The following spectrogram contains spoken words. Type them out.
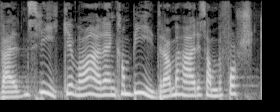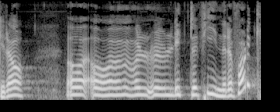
verdens rike hva er det en kan bidra med her sammen med forskere og, og, og litt finere folk,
